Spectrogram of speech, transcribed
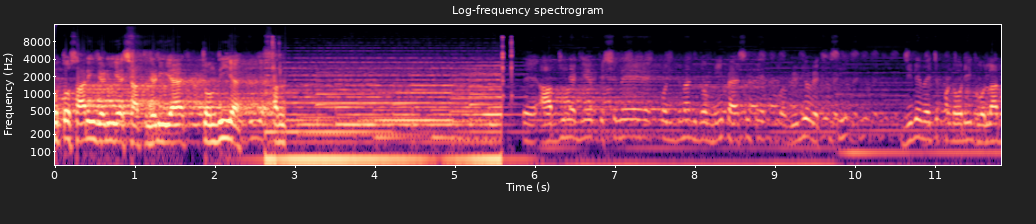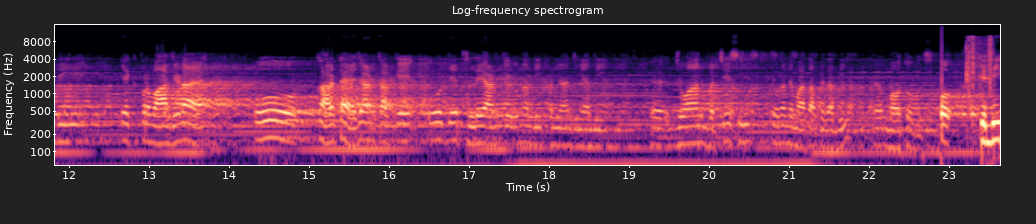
ਉਤੋਂ ਸਾਰੀ ਜਿਹੜੀ ਹੈ ਛੱਤ ਜਿਹੜੀ ਹੈ ਚੁੰਦੀ ਹੈ ਅੰਦ- ਤੇ ਆਪ ਜੀ ਨੇ ਅੱਗੇ ਪਿਛਲੇ ਕੁਝ ਦਿਨਾਂ ਜਦੋਂ ਮੀਂਹ ਪੈ ਸੀ ਤੇ ਇੱਕ ਵੀਡੀਓ ਵੇਖੀ ਸੀ, ਜਿਹਦੇ ਵਿੱਚ ਪੰਡੋਰੀ ਗੋਲਾ ਦੀ ਇੱਕ ਪਰਿਵਾਰ ਜਿਹੜਾ ਹੈ, ਉਹ ਘਰ ਢਹਿ ਜਾਣ ਕਰਕੇ ਉਹਦੇ ਥੱਲੇ ਆਣ ਕੇ ਉਹਨਾਂ ਦੀ ਪੰਜਾਂ ਜੀਆਂ ਦੀ ਜਵਾਨ ਬੱਚੇ ਸੀ ਤੇ ਉਹਨਾਂ ਦੇ ਮਾਤਾ ਪਿਤਾ ਦੀ ਮੌਤ ਹੋ ਗਈ ਸੀ। ਉਹ ਕਿੱਦੀ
